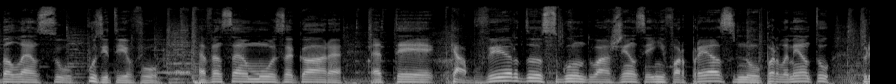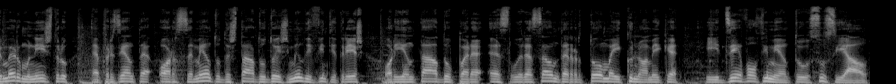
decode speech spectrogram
balanço positivo. Avançamos agora até Cabo Verde. Segundo a agência Infopress, no Parlamento, Primeiro-Ministro Primeiro-Ministro apresenta Orçamento de Estado 2023 orientado para aceleração da retoma económica e desenvolvimento social.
